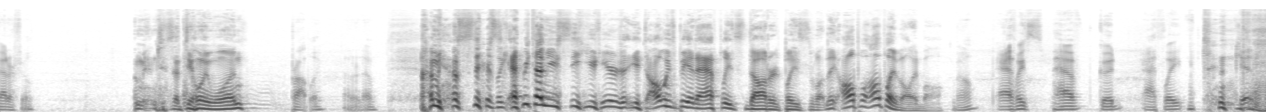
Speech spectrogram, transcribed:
Satterfield, I mean, is that the only one? probably. I don't know. I mean, I'm serious. Like every time you see, you hear it'd always be an athlete's daughter plays. They all all play volleyball. Well, athletes have good athlete kids.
